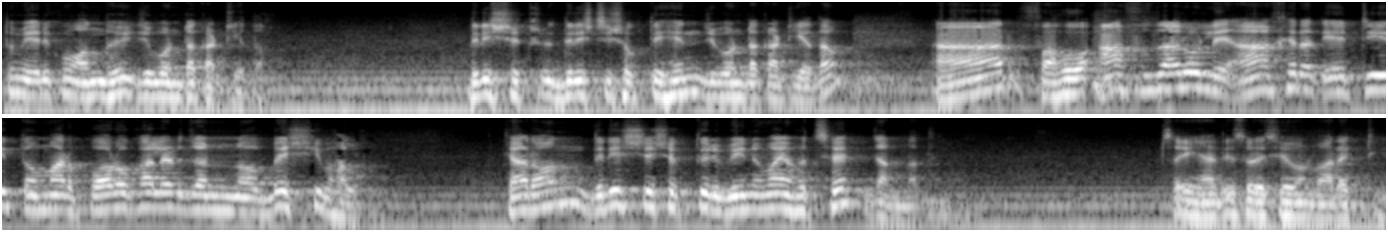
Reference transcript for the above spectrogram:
তুমি এরকম অন্ধই জীবনটা কাটিয়ে দাও। দৃষ্টি, দৃষ্টিশক্তিহীন জীবনটা কাটিয়ে দাও। আর ফাহু আফজালুল আখেরাত, এটি তোমার পরকালের জন্য বেশি ভালো। কারণ দৃশ্য শক্তির বিনিময় হচ্ছে জান্নাত। সেই হাদিস রয়েছে এবং আরেকটি।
